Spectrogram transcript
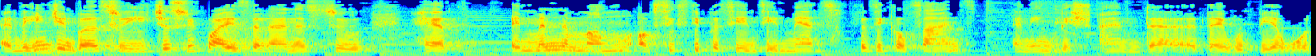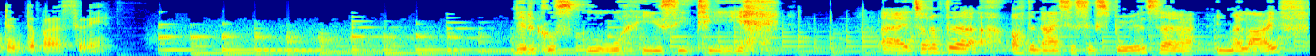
And the Engen bursary just requires the learners to have a minimum of 60% in maths, physical science, and English, and uh, they would be awarded the bursary. Medical school, UCT. Uh, it's one of the of the nicest experiences uh, in my life.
